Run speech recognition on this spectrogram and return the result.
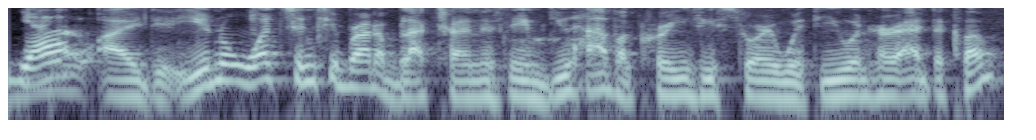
Yeah. No idea. You know what? Since you brought up Blac Chyna's name, do you have a crazy story with you and her at the club?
